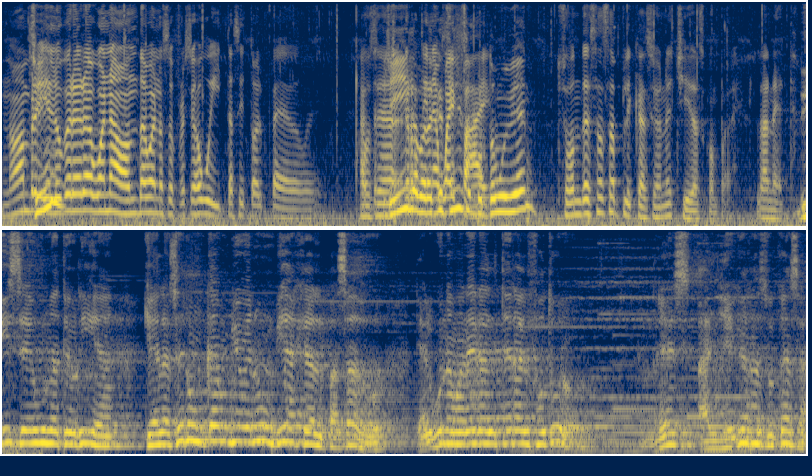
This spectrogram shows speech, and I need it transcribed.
No, hombre, Sí. el Uber era buena onda, bueno, se ofreció agüitas y todo el pedo, güey. O sea, sí, la verdad que sí, se portó muy bien. Son de esas aplicaciones chidas, compadre, la neta. Dice una teoría que al hacer un cambio en un viaje al pasado, de alguna manera altera el futuro. Andrés, al llegar a su casa,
